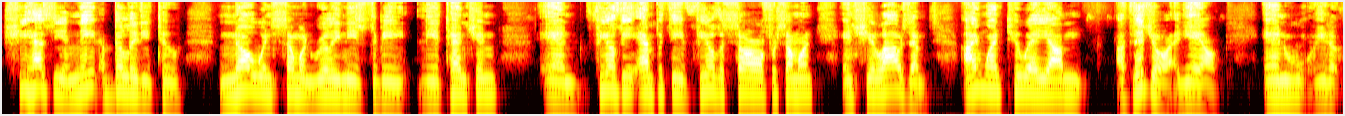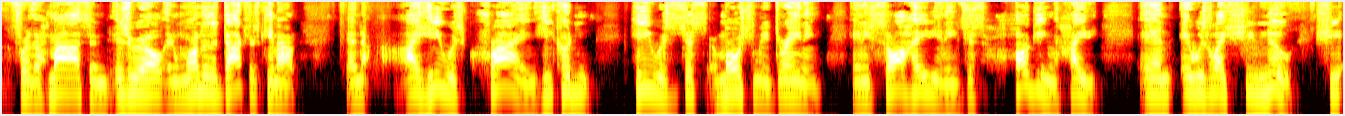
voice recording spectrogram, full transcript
She has the innate ability to know when someone really needs to be the attention and feel the empathy, feel the sorrow for someone, and she allows them. I went to a um a vigil at Yale, and you know for the Hamas and Israel, and one of the doctors came out, and I he was crying. He couldn't. He was just emotionally draining, and he saw Heidi, and he just hugging Heidi, and it was like she knew. She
